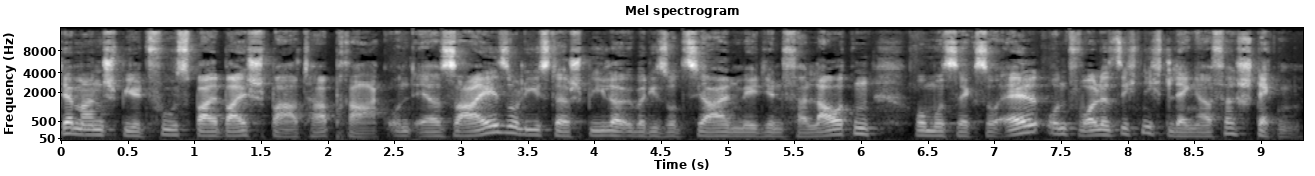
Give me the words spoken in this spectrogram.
Der Mann spielt Fußball bei Sparta Prag und er sei, so ließ der Spieler über die sozialen Medien verlauten, homosexuell und wolle sich nicht länger verstecken.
